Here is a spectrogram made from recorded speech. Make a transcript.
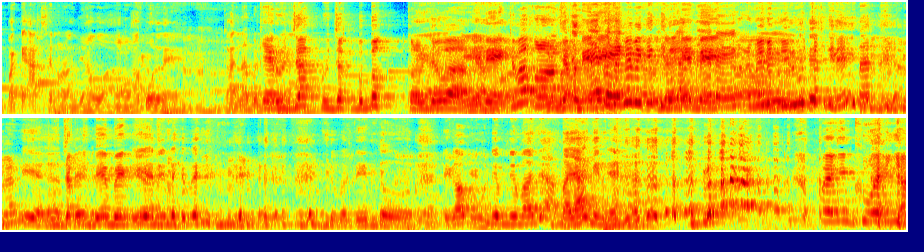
pakai aksen orang Jawa Oh, nggak oke. boleh karena kayak berbeda. rujak, rujak bebek kalau Iya. Jawa. Iya. Bebek. Coba kalau orang Rujak Jawa bebek. bebek, bebek Rujak tidak bebek. Kalau Oh, bebek di iya. enak gitu kan. Iya kan? Rujak di bebek ya? Iya di bebek. Seperti itu. Kamu diam-diam aja bayangin ya. Pengen kuenya.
